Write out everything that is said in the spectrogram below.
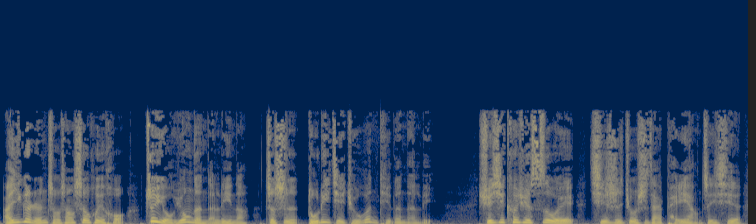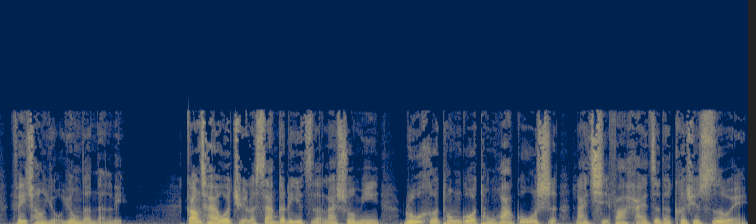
而一个人走上社会后，最有用的能力呢，则是独立解决问题的能力。学习科学思维，其实就是在培养这些非常有用的能力。刚才我举了三个例子来说明如何通过童话故事来启发孩子的科学思维。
